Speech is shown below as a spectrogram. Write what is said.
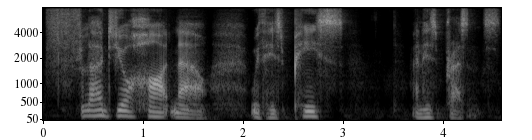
flood your heart now with His peace and His presence.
